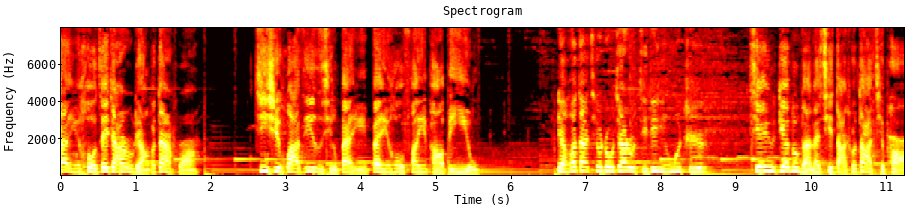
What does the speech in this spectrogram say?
拌匀后，再加入两个蛋黄，继续画 Z 字形拌匀。拌匀后放一旁备用。两个蛋清中加入几滴柠檬汁，先用电动暖暖器打出大气泡。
